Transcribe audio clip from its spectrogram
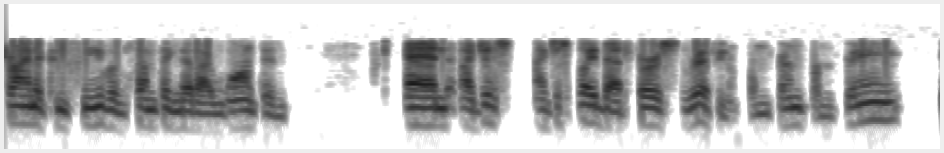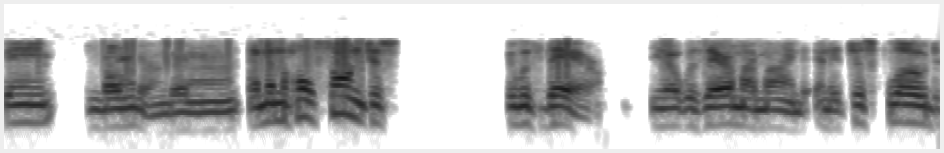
trying to conceive of something that I wanted, and I just I just played that first riff, you know, bum, bum, bum, bang, bang, bang, bang, bang, and then the whole song just it was there, you know, it was there in my mind, and it just flowed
